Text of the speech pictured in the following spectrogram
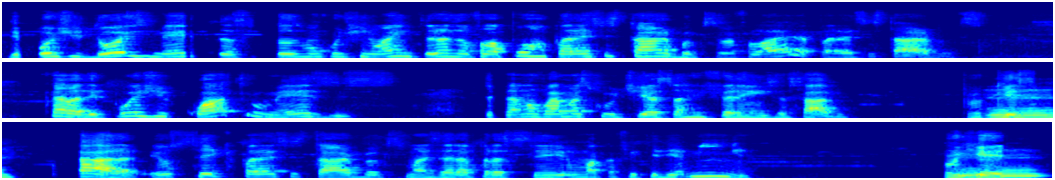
Depois de dois meses, as pessoas vão continuar entrando. Eu falo, porra, parece Starbucks. Você vai falar, é, parece Starbucks. Cara, depois de quatro meses, você já não vai mais curtir essa referência, sabe? Porque, uhum. cara, eu sei que parece Starbucks, mas era para ser uma cafeteria minha. Porque uhum.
